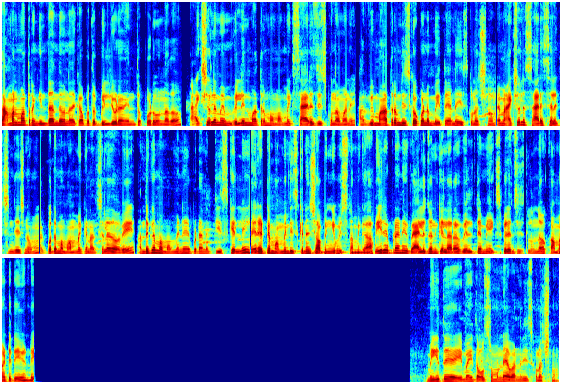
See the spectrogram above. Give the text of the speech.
సామాన్ మాత్రం ఇంత అందే ఉన్నది. కాకపోతే బిల్ చూడని ఎంత పొడవు ఉన్నదో. యాక్చువల్లీ మేము వెళ్ళింది మాత్రం మా మమ్మీకి శారీస్ తీసుకుందామని. అవి మాత్రం తీసుకోకుండా మిగతా తీసుకుని వచ్చినాం. మేము యాక్చువల్లీ సారీ సెలెక్షన్ చేసినాం కాకపోతే మా మమ్మీకి నచ్చలేదు అవి. అందుకే మా మమ్మీని ఎప్పుడైనా తీసుకెళ్ళి డైరెక్ట్ మమ్మీని తీసుకెళ్ళి షాపింగ్ ఇప్పిస్తాం ఇక. మీరు ఎప్పుడైనా వ్యాలీ జోన్కి వెళ్ళారో? వెళ్తే మీ ఎక్స్పీరియన్స్ ఇట్లుందో కామెంట్ చేయండి. మిగతా ఏమైతే అవసరం ఉన్నాయో అవన్నీ తీసుకుని వచ్చినాం.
